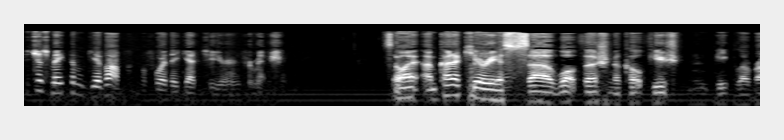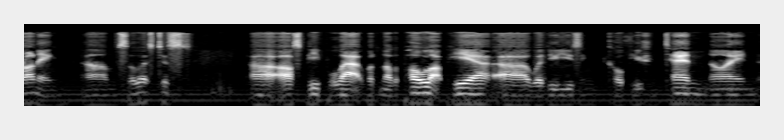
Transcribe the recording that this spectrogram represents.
to just make them give up before they get to your information. So I, am kind of curious uh, what version of ColdFusion people are running. Um, so let's just uh, ask people that. Got another poll up here, uh, whether you're using ColdFusion 10, 9,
